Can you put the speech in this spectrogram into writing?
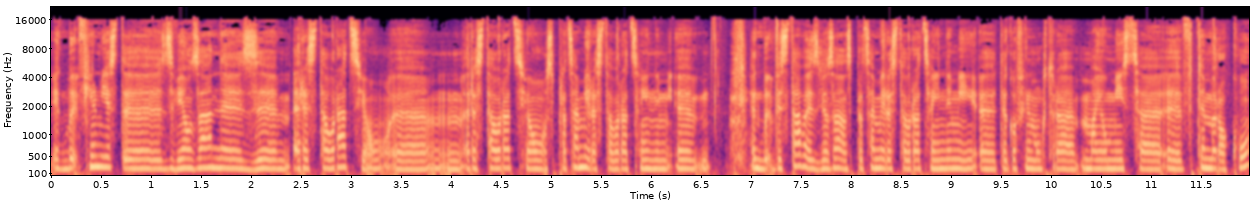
jakby film jest e, związany z restauracją, e, restauracją, z pracami restauracyjnymi, e, jakby wystawa jest związana z pracami restauracyjnymi e, tego filmu, które mają miejsce w tym roku.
